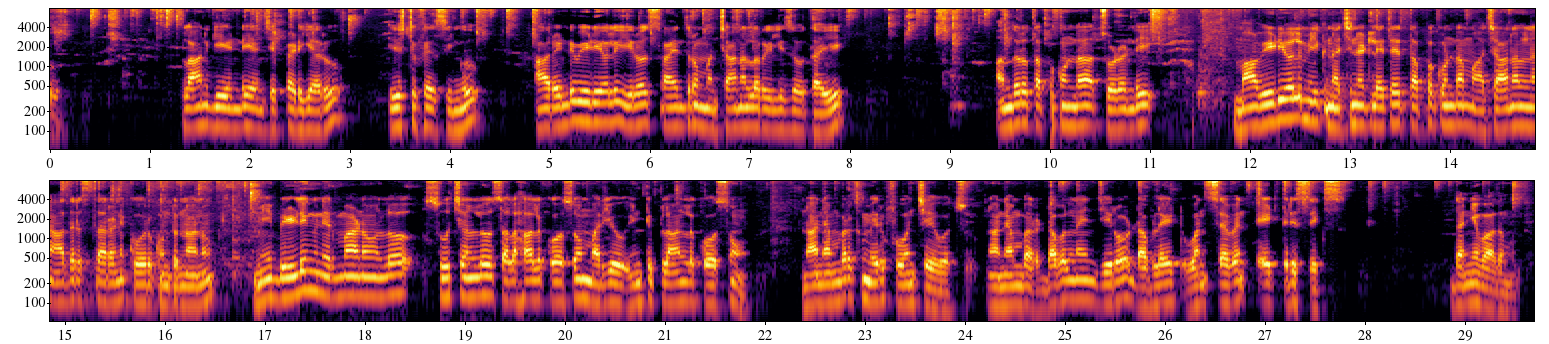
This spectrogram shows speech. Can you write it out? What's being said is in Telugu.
ప్లాన్ గీయండి అని చెప్పి అడిగారు. ఈస్ట్ ఫేసింగు ఆ రెండు వీడియోలు ఈరోజు సాయంత్రం మన ఛానల్లో రిలీజ్ అవుతాయి. అందరూ తప్పకుండా చూడండి. మా వీడియోలు మీకు నచ్చినట్లయితే తప్పకుండా మా ఛానల్ని ఆదరిస్తారని కోరుకుంటున్నాను. మీ బిల్డింగ్ నిర్మాణంలో సూచనలు సలహాల కోసం మరియు ఇంటి ప్లాన్ల కోసం నా నెంబర్కి మీరు ఫోన్ చేయవచ్చు. నా number double nine zero double eight one seven eight three six. ధన్యవాదములు.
